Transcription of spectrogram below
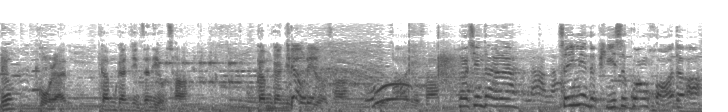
哎呦，果然干不干净真的有差，干不干净漂亮有差，有差有差。那现在呢？这一面的皮是光滑的啊。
